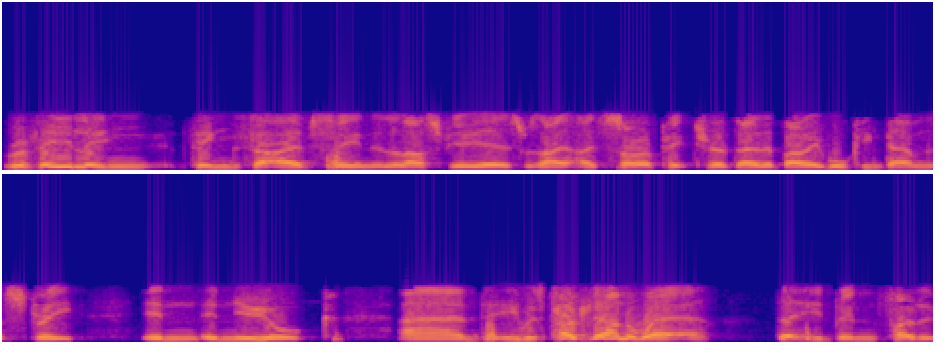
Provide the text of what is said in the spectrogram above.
revealing things that I've seen in the last few years was I, I saw a picture of David Bowie walking down the street in in New York, and he was totally unaware that he'd been photo,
